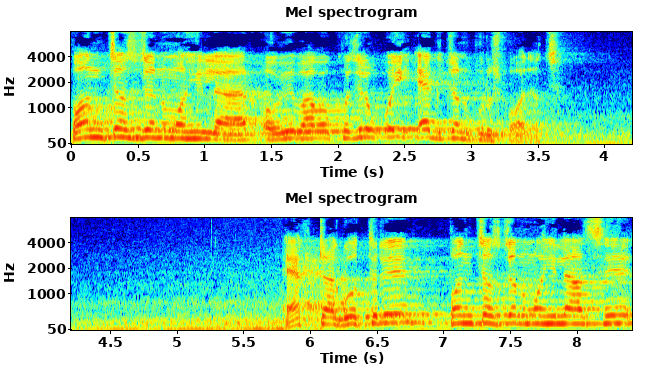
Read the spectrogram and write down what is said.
পঞ্চাশ জন মহিলার অভিভাবক খুঁজলে ওই একজন পুরুষ পাওয়া যাচ্ছে। একটা গোত্রে পঞ্চাশ জন মহিলা আছে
